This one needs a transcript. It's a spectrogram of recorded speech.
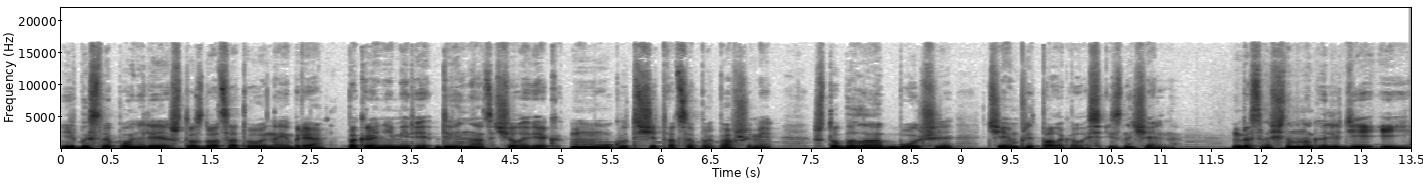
и быстро поняли, что с 20 ноября, по крайней мере, 12 человек могут считаться пропавшими – что было больше, чем предполагалось изначально. Достаточно много людей, и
